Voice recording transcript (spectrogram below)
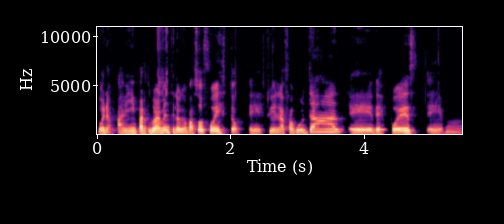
bueno, a mí particularmente lo que me pasó fue esto. Eh, estudié en la facultad, eh, después em,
